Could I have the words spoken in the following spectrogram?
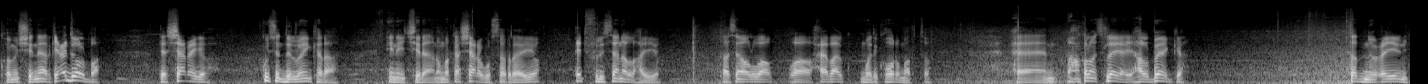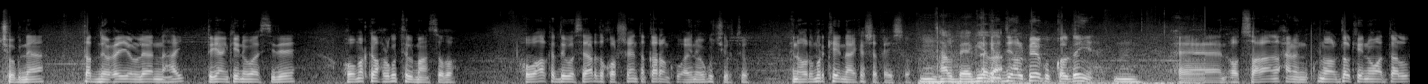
komishineerka cid walba dee sharciga ku sandalooyin karaa inay jiraan. Oo markaa sharcigu sarreeyo cid fulisana la hayo. Taasina waa waxyaabaha ummadi ku horumarto. Waxaan kaloo is leeyahay halbeegga. Dad nooceeyaynu joognaa dad nooceeyaynu leenahay deegaankiina waa sidee oo markaa wax lagu tilmaansado oo halka dee wasaaradda qorsheynta qaranku ay noogu jirto in horumarkeenna ay ka shaqayso halbeegyada. Haddii halbeegu qaldan yahay. Oo tusaalehaan waxaanu ku nool dalkeenu waa dal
